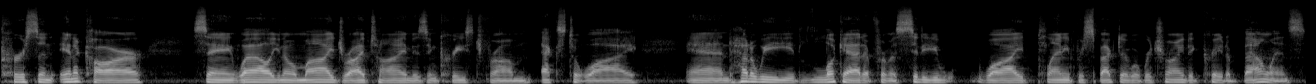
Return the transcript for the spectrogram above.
person in a car saying, well, you know, my drive time is increased from X to Y? And how do we look at it from a city-wide planning perspective where we're trying to create a balance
